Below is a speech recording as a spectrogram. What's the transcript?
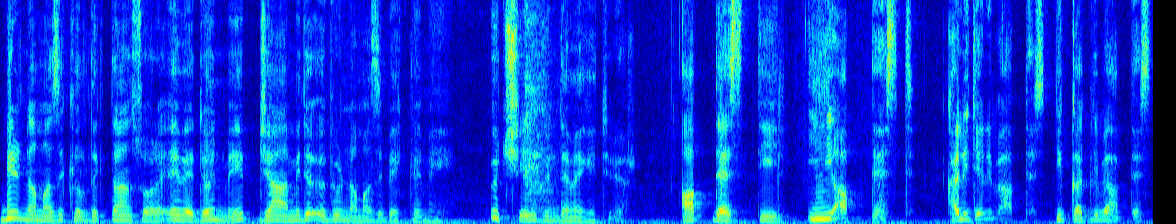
bir namazı kıldıktan sonra eve dönmeyip camide öbür namazı beklemeyi. Üç şeyi gündeme getiriyor. Abdest değil, iyi abdest. Kaliteli bir abdest, dikkatli bir abdest.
